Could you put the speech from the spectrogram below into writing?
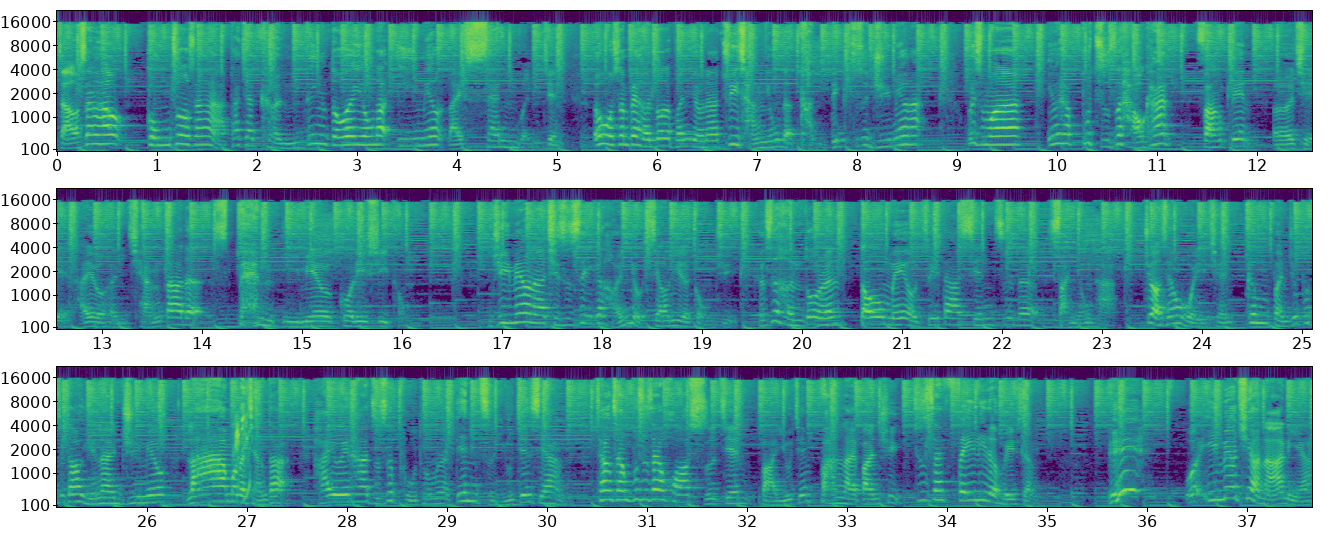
早上好，工作上啊，大家肯定都会用到 email 来 send 文件，而我身边很多的朋友呢，最常用的肯定就是 Gmail 啦。为什么呢？因为它不只是好看、方便，而且还有很强大的 spam email 过滤系统。Gmail 呢，其实是一个很有效率的工具，可是很多人都没有最大限制的善用它。就好像我以前根本就不知道，原来 Gmail 那么的强大，还以为它只是普通的电子邮件箱，常常不是在花时间把邮件搬来搬去，就是在费力的回想，诶，我 email 去了哪里啊？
